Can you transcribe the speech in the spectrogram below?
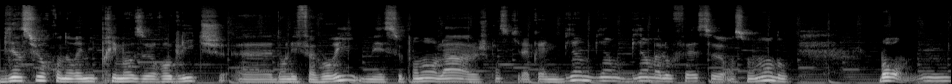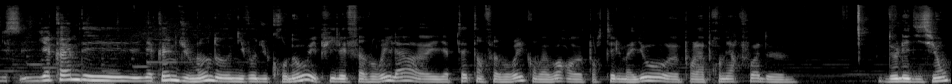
Bien sûr qu'on aurait mis Primoz Roglic euh, dans les favoris, mais cependant là, je pense qu'il a quand même bien, bien, bien mal aux fesses en ce moment. Donc bon, il y a quand même du monde au niveau du chrono. Et puis les favoris là, il y a peut-être un favori qu'on va voir porter le maillot pour la première fois de l'édition.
